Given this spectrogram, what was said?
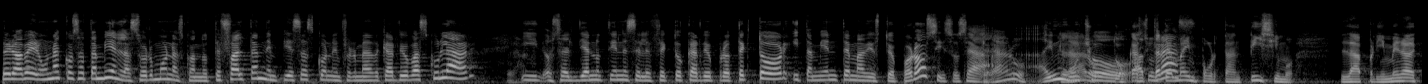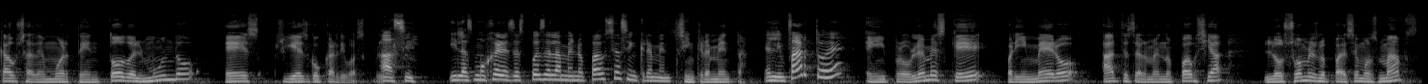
Pero a ver, una cosa también, las hormonas cuando te faltan empiezas con enfermedad cardiovascular y o sea, ya no tienes el efecto cardioprotector y también tema de osteoporosis, o sea, Claro, hay claro. mucho Tocaste atrás. un tema importantísimo. La primera causa de muerte en todo el mundo es riesgo cardiovascular. Ah, sí. Y las mujeres después de la menopausia se incrementan. Se incrementa. El infarto, ¿eh? El problema es que primero, antes de la menopausia, los hombres lo padecemos más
